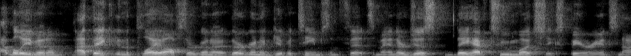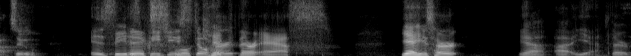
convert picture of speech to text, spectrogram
I believe in them. I think in the playoffs they're gonna they're gonna give a team some fits, man. They're just they have too much experience not to. Is, is Phoenix PG will still kick hurt? their ass. Yeah, he's hurt. Yeah, uh, yeah. They're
